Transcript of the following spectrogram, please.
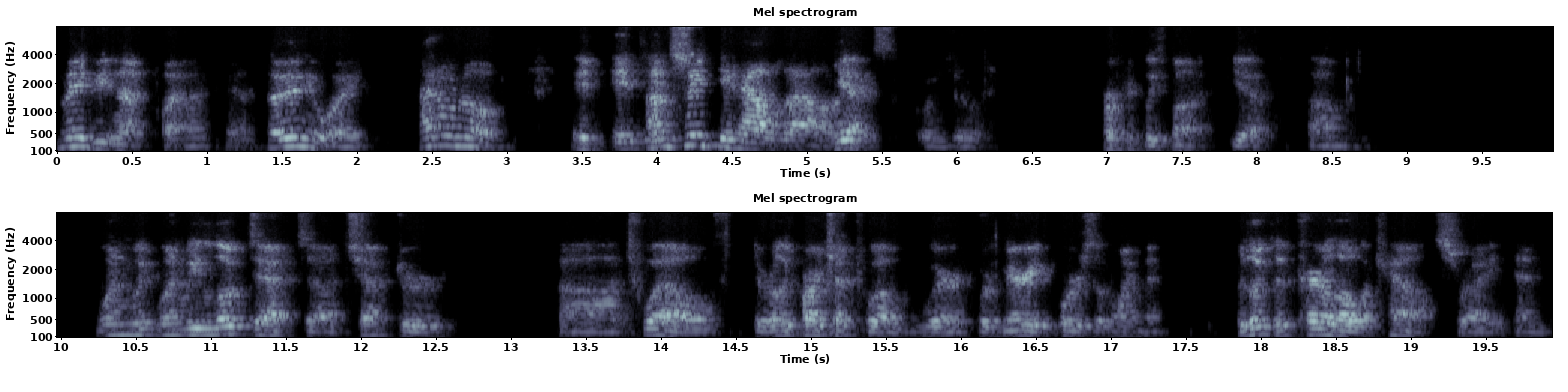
Maybe not quite like that. But anyway, I don't know. It, it, I'm thinking out loud. Yes. I'm doing. perfectly fine. Yeah. Um, when we, when we looked at, uh, chapter, uh, twelve, the early part of chapter twelve, where, where Mary pours the ointment, we looked at parallel accounts, right? And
